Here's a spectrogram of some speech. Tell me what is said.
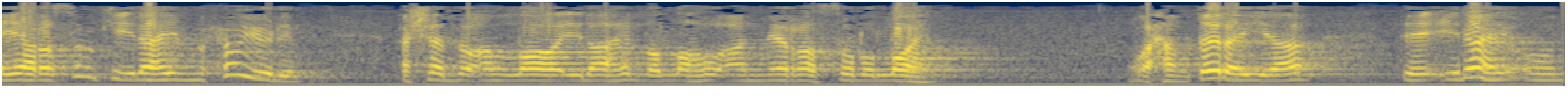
ayaa rasuulka ilaahay muxuu yihi ashhadu an laa ilaha ila allahu ani rasuul اllahi waxaan qirayaa dee ilaahay un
